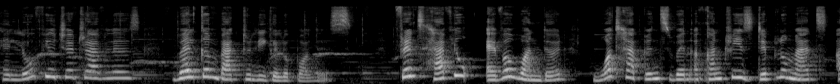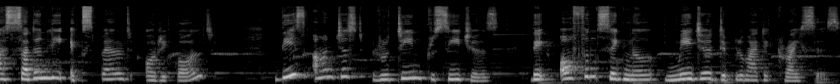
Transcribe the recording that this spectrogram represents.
Hello, future travelers. Welcome back to Legalopolis. Friends, have you ever wondered what happens when a country's diplomats are suddenly expelled or recalled? These aren't just routine procedures, they often signal major diplomatic crises.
